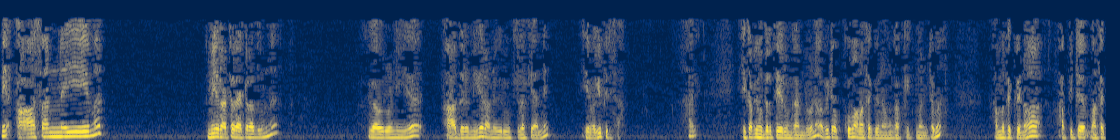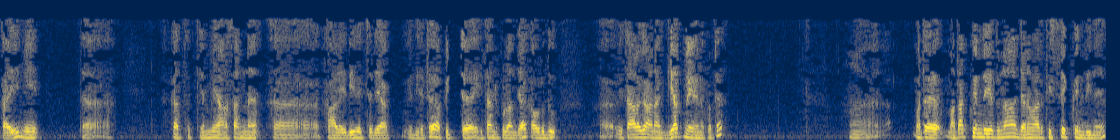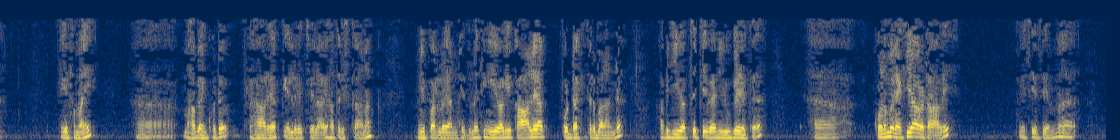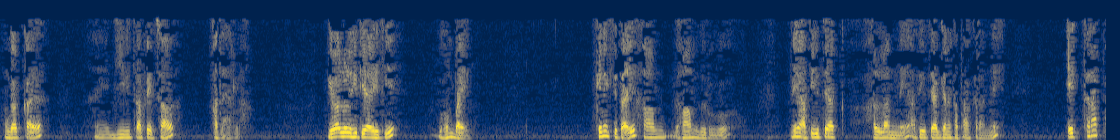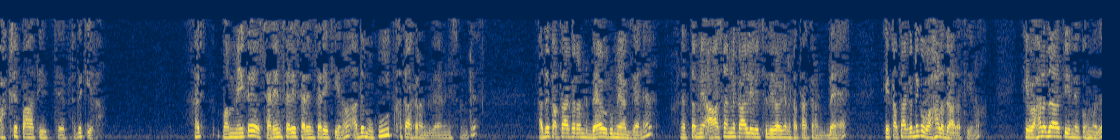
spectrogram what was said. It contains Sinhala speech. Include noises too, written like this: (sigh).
මේ ආසන්නයේම මේ රට රැකලා දුන්න ගෞරවනීය ආදරණීය රණවිරුව කියලා කියන්නේ ඒ වගේ පිරිසක්. හරි. ඒක අපි හොඳට තේරුම් ගන්න ඕන. අපිට ඔක්කොම අමතක වෙනවා හුඟක් ඉක්මනටම. අමතක වෙනවා අපිට මතකයි මේ ගත්තොත් මේ ආසන්න කාලයේදී වෙච්ච දෙයක් විදිහට අපිට හිතන්න පුළුවන් දෙයක් අවුරුදු විශාල ගාණක් ගියත් මේ වෙනකොට මට මතක් වෙන්න යෙදුනා ජනවාරි 31 වෙනි දිනය. ඒ තමයි මහ බැංකුවට ප්‍රහාරයක් එල්ල වෙච්ච වෙලාවේ 40 ගාණක් මිය පරලෝ යන්න යෙදුනා. ඉතින් ඒ වගේ කාලයක් පොඩ්ඩක් හිතලා බලන්න අපි ජීවත් වෙච්ච එවැනි යුගයක කොළඹ රැකියාවට ආවේ විශේෂයෙන්ම හුඟක් අය ජීවිත අපේක්ෂාව අතහැරලා. ගෙවල් වල හිටියා හිටියේ බොහොම බයෙන්. කෙනෙක් හිතයි හාමුදුරුවෝ මේ අතීතයක් අල්ලන්නේ අතීතයක් ගැන කතා කරන්නේ එක්තරා පක්ෂපාතීත්වයකටද කියලා. හරි මම මේක සැරෙන් සැරේ සැරෙන් සැරේ කියනවා අද මුකුත් කතා කරන්න බෑ මිනිස්සුන්ට. අද කතා කරන්න බෑ උරුමයක් ගැන නැත්තම් මේ ආසන්න කාලේ වෙච්ච දේවල් ගැන කතා කරන්න බෑ. ඒ කතා කරන එක වහලා දාලා තියෙනවා. ඒ වහලා දාලා තියෙන්නේ කොහොමද?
